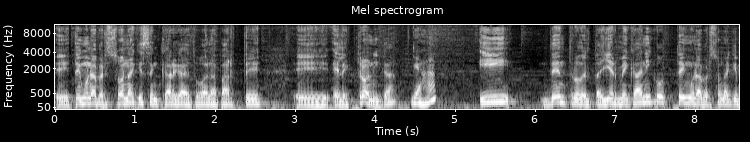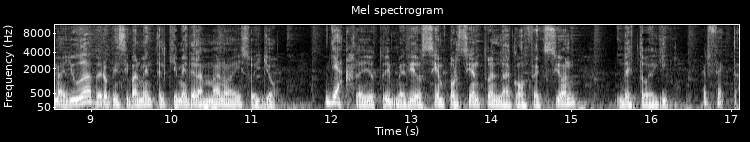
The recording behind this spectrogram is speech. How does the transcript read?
Eh, tengo una persona que se encarga de toda la parte eh, electrónica Ya. y dentro del taller mecánico tengo una persona que me ayuda, pero principalmente el que mete las manos ahí soy yo. Ya. O sea, yo estoy metido 100% en la confección de estos equipos. Perfecto.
